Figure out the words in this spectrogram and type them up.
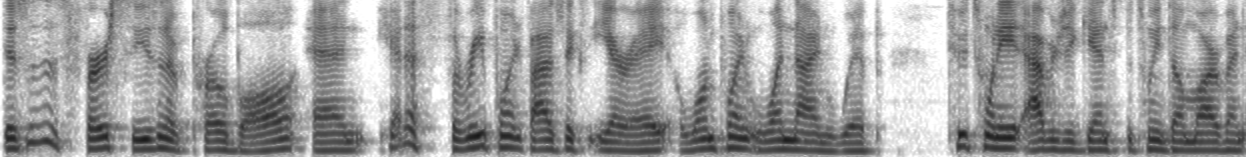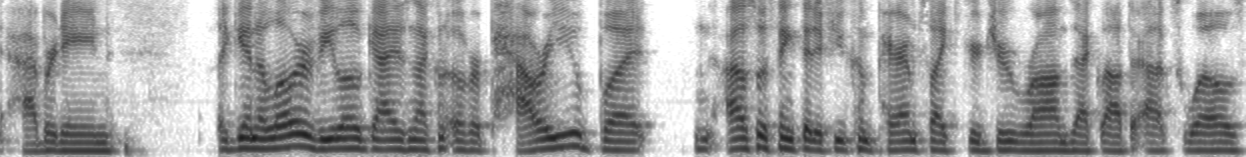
This was his first season of pro ball, and he had a 3.56 ERA, a 1.19 whip, 228 average against between Delmarva and Aberdeen. Again, a lower velo guy is not going to overpower you, but I also think that if you compare him to like your Drew Rom, Zach Lowther, Alex Wells,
